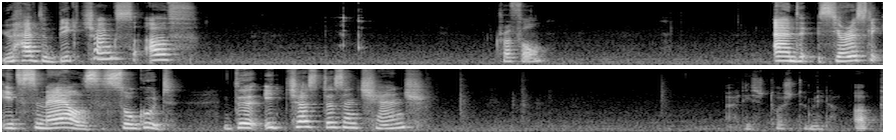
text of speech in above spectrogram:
You have the big chunks of truffle. And seriously, it smells so good. The It just doesn't change. Allez, toi, mets là. Hop.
